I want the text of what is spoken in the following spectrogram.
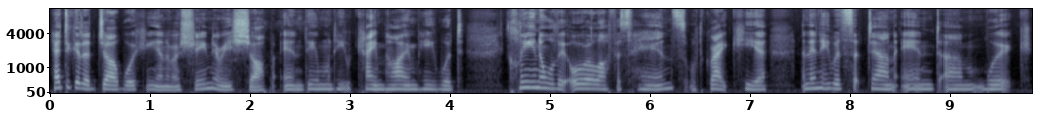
had to get a job working in a machinery shop. And then when he came home, he would clean all the oil off his hands with great care, and then he would sit down and um, work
